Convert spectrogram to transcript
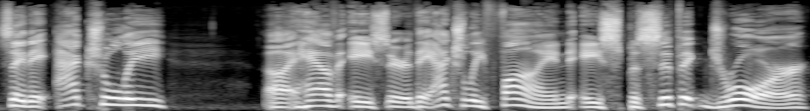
say they actually uh, have a they actually find a specific drawer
